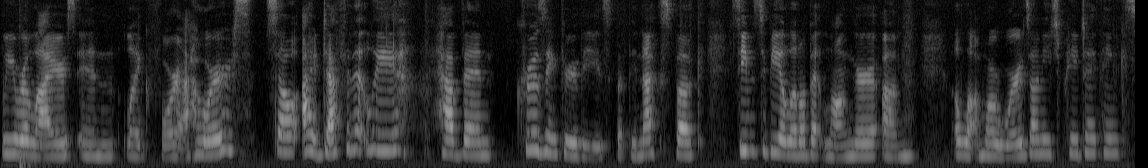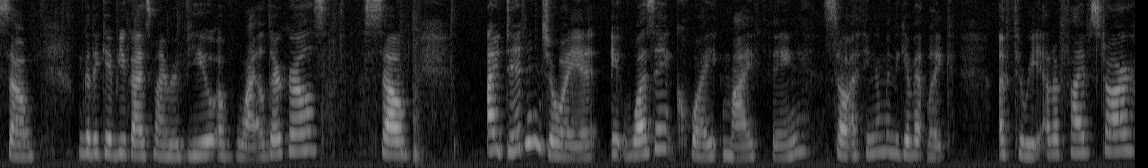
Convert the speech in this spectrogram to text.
We Were Liars, in like four hours. So I definitely have been cruising through these, but the next book seems to be a little bit longer, um, a lot more words on each page I think. So I'm going to give you guys my review of Wilder Girls. So I did enjoy it. It wasn't quite my thing, so I think I'm going to give it like a 3 out of 5 star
